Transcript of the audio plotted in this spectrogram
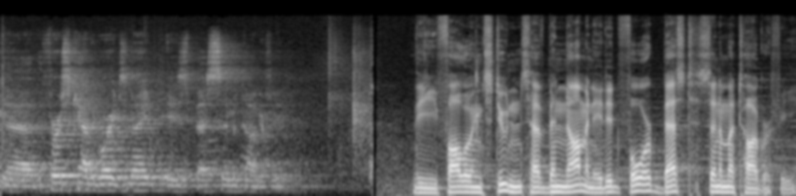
the, uh, the first category tonight is Best Cinematography. The following students have been nominated for Best Cinematography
